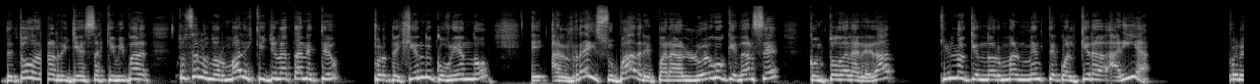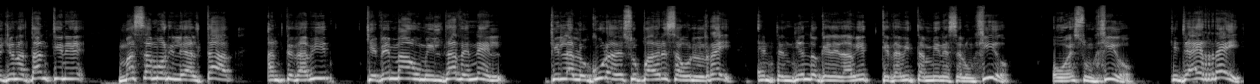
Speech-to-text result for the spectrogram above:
de todas las riquezas que mi padre... Entonces lo normal es que Jonathan esté protegiendo y cubriendo eh, al rey, su padre, para luego quedarse con toda la heredad, que es lo que normalmente cualquiera haría. Pero Jonathan tiene más amor y lealtad ante David, que ve más humildad en él, que la locura de su padre Saúl el rey, entendiendo que de David, que David también es el ungido o es ungido, que ya es rey,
